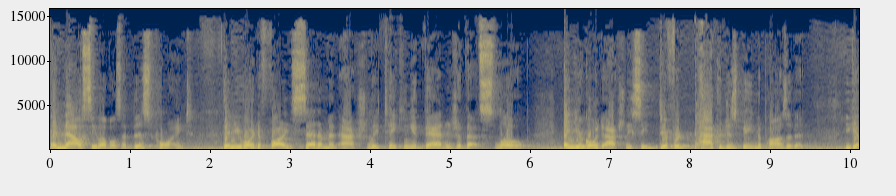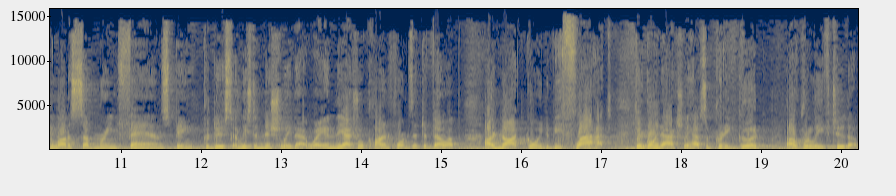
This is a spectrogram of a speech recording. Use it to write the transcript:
and now sea level is at this point, then you're going to find sediment actually taking advantage of that slope and you're going to actually see different packages being deposited. You get a lot of submarine fans being produced, at least initially that way. And the actual clinoforms that develop are not going to be flat. They're going to actually have some pretty good uh, relief to them.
